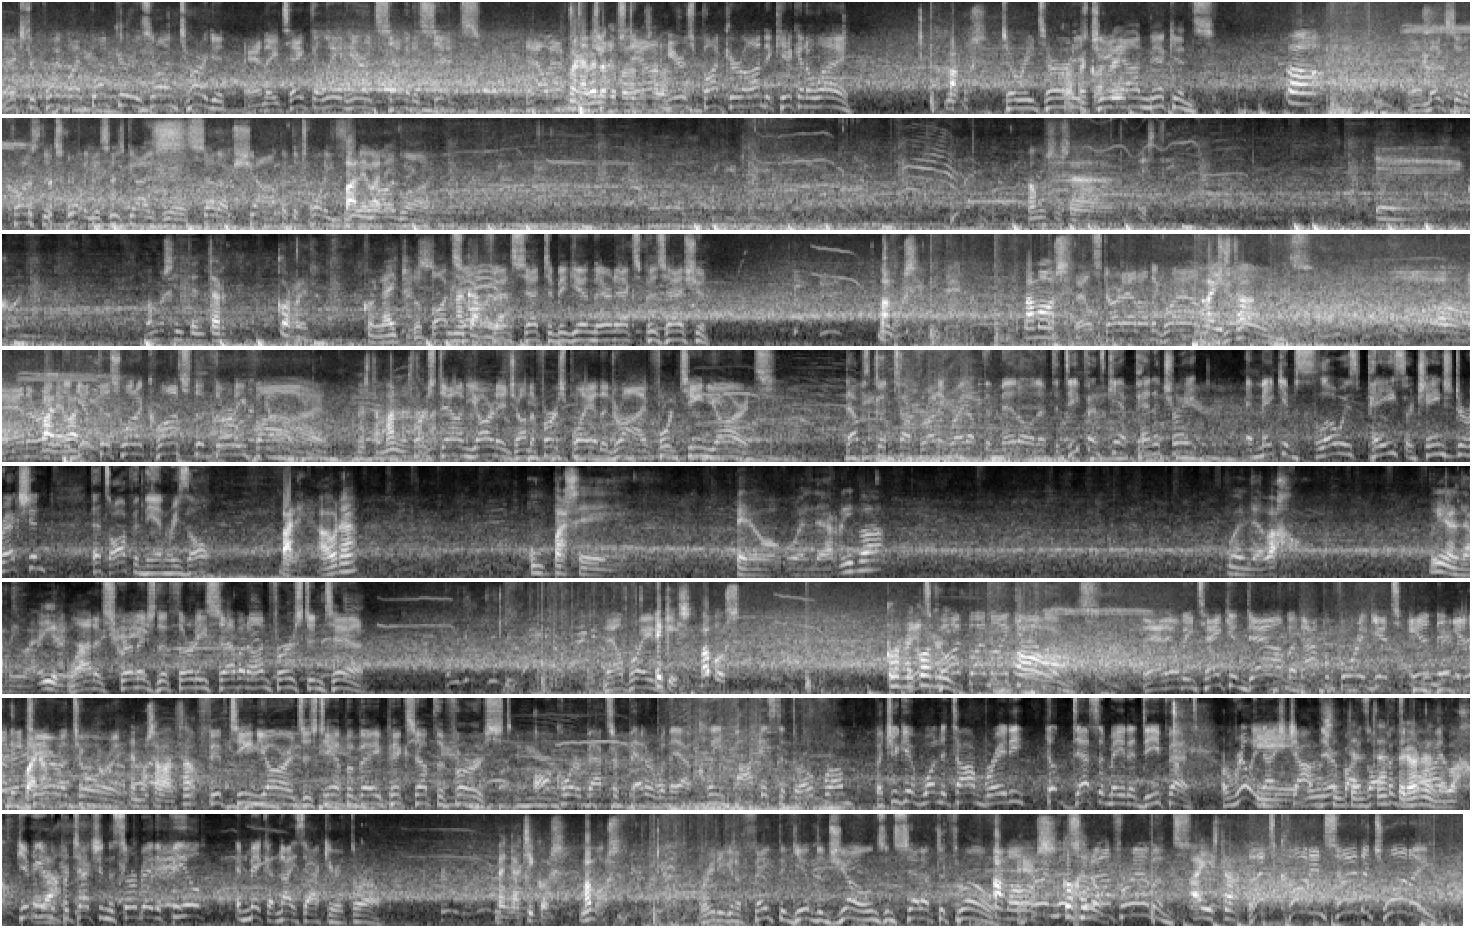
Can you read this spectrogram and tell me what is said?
Extra point by Butker is on target, and they take the lead here at 7 to 6. Now after Bueno, a ver the lo podemos touchdown, here's Butker on to kick it away. Vamos. To return Corre, is corre. Jaydon Mickens. Oh, And makes it across the 20 as his guys will set up shop at the 23-yard Vale, vale. line. vamos a usar este. Eh, con... Vamos a intentar correr con la X. The Bucks Una carrera. offense set to begin their next possession. Vamos. Vamos. They'll start out on the ground. Ahí with está. Jones. And they're Vale, able vale. to get this one across the 35. No está mal, no está First mal. down yardage on the first play of the drive, 14 yards. That was good, tough running right up the middle. And if the defense can't penetrate and make him slow his pace or change direction, that's often the end result. Vale, ahora un pase, pero o el de arriba o el de abajo. Voy a ir al de arriba. Eh, ahí arriba. Line of scrimmage, the 37 on first and 10. Now Brady. X, vamos. Corre, corre. caught by Mike Oh. And he'll be taken down, but not before he gets into enemy Bueno. territory. Hemos avanzado. 15 yards as Tampa Bay picks up the first. All quarterbacks are better when they have clean pockets to throw from, but you give one to Tom Brady, he'll decimate a defense. A really Y nice job there by his offensive pero ahora el de line, giving him the protection to survey the field and make a nice, accurate throw. Venga, chicos, vamos. Brady going to fake the give to Jones and set up to throw. Vamos, Airing this cógelo. one out for Evans. Ahí está. That's caught inside the 20.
